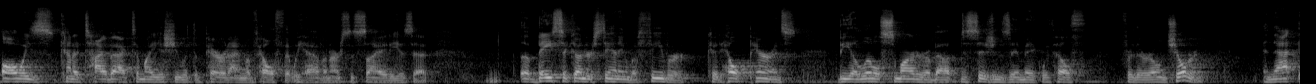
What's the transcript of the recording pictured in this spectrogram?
always kind of tie back to my issue with the paradigm of health that we have in our society is that a basic understanding of a fever could help parents be a little smarter about decisions they make with health for their own children. And that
